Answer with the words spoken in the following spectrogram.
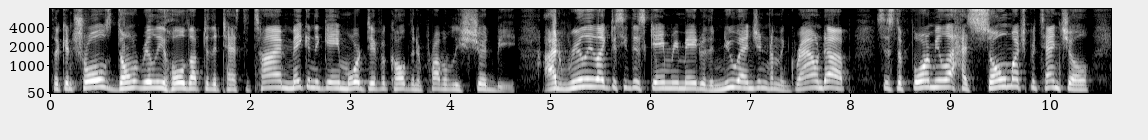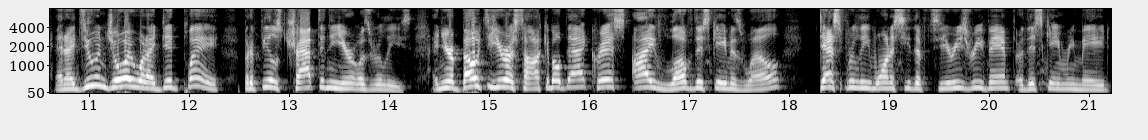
the controls don't really hold up to the test of time, making the game more difficult than it probably should be. I'd really like to see this game remade with a new engine from the ground up, since the formula has so much potential, and I do enjoy what I did play but it feels trapped in the year it was released. And you're about to hear us talk about that, Chris. I love this game as well. Desperately want to see the series revamped or this game remade,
